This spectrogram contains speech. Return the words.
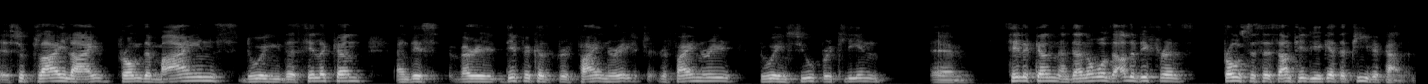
uh, supply line from the mines doing the silicon and this very difficult refinery refinery doing super clean um, silicon, and then all the other different processes until you get a PV panel.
